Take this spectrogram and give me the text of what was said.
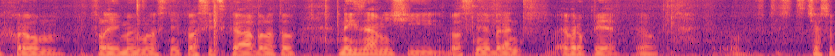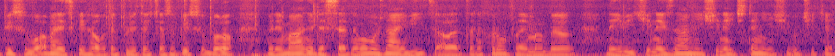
Chrom Flamen, vlastně klasická, byla to nejznámější vlastně brand v Evropě, jo. Z časopisů o amerických autech, protože těch časopisů bylo minimálně 10 nebo možná i víc, ale ten Chrom Flamen byl největší, nejznámější, nejčtenější určitě.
